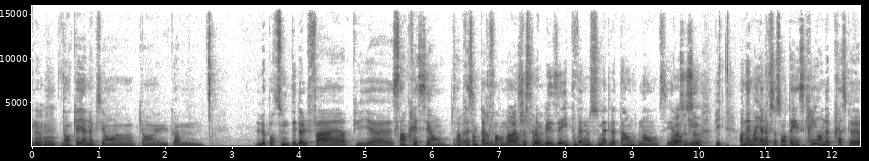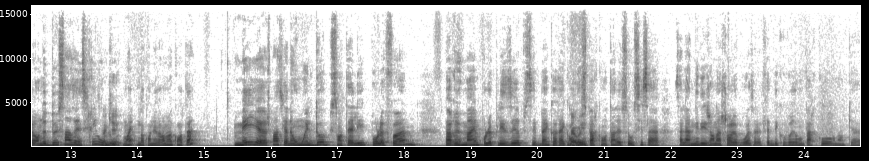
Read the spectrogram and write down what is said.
là. Mhm. Donc, il y en a qui ont, qui ont eu comme l'opportunité de le faire, puis euh, sans pression, sans Ah, pression de cool. performance, Ouais, juste pour le plaisir. Ils pouvaient nous soumettre le temps ou non. tu sais. Ouais, des-. Puis, honnêtement, il y en a qui se sont inscrits. On a presque on a 200 inscrits. au- OK. ouais, donc, on est vraiment contents. Mais euh, je pense qu'il y en a au moins le double qui sont allés pour le fun, par eux-mêmes, pour le plaisir, puis c'est bien correct. Ben on oui. est super contents de ça aussi. Ça, ça l'a amené des gens dans Charlevoix, ça l'a fait découvrir nos parcours. Donc, euh,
